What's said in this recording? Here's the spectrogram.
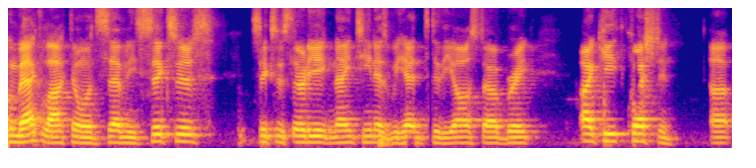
Welcome back. Locked on 76ers. Sixers 38 19 as we head into the All Star break. All right, Keith, question. Uh,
